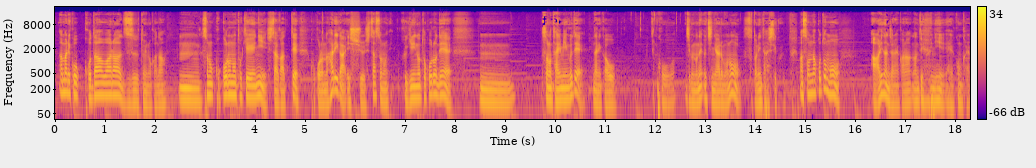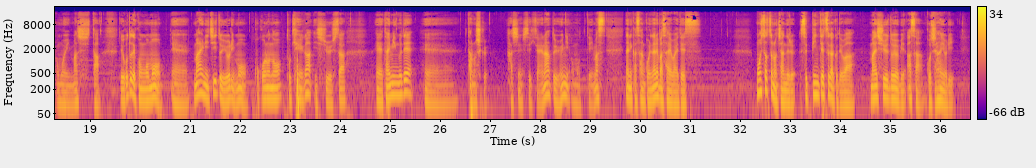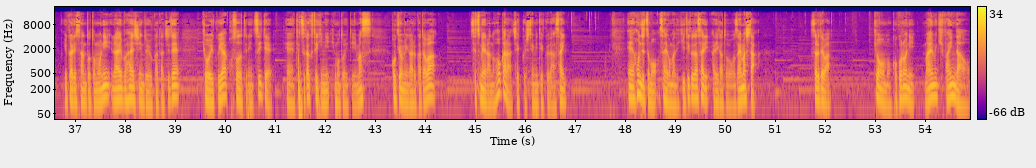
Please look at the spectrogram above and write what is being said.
あまりこうこだわらずというのかな。うん。その心の時計に従って心の針が一周したその区切りのところでうん。そのタイミングで何かをこう自分のね内にあるものを外に出していく、まあ、そんなこともありなんじゃないかななんていうふうに、えー、今回思いました。ということで今後も、えー、毎日というよりも心の時計が一周した、えー、タイミングで、え楽しく発信していきたいなというふうに思っています。何か参考になれば幸いです。もう一つのチャンネル「すっぴん哲学」では毎週土曜日朝5時半よりゆかりさんと共にライブ配信という形で教育や子育てについて、えー、哲学的に紐解いています。ご興味がある方は説明欄の方からチェックしてみてください。えー、本日も最後まで聞いてくださりありがとうございました。それでは今日も心に前向きファインダーを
